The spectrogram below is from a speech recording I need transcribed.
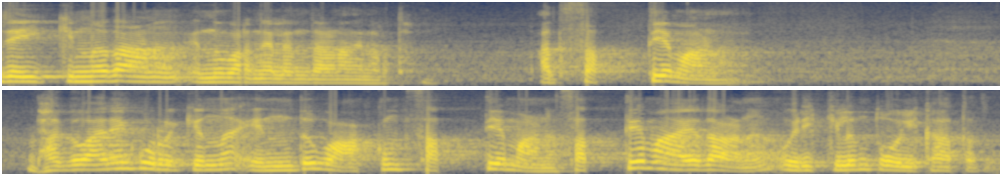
ജയിക്കുന്നതാണ് എന്ന് പറഞ്ഞാൽ എന്താണ് അതിനർത്ഥം? അത് സത്യമാണ്. ഭഗവാനെ കുറിക്കുന്ന എന്ത് വാക്കും സത്യമാണ്. സത്യമായതാണ് ഒരിക്കലും തോൽക്കാത്തത്.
